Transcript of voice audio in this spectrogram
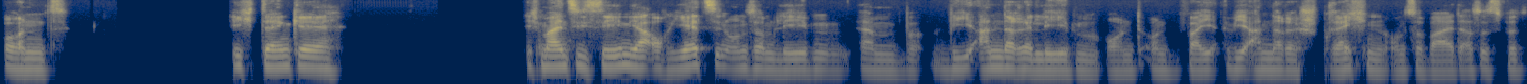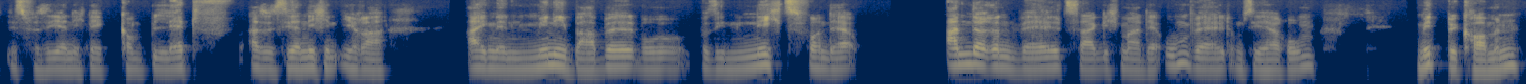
Und ich denke, ich meine, Sie sehen ja auch jetzt in unserem Leben, ähm, wie andere leben und, und wie, andere sprechen und so weiter. Also es wird, ist für Sie ja nicht eine komplett, also es ist ja nicht in Ihrer eigenen Mini-Bubble, wo, wo Sie nichts von der anderen Welt, sage ich mal, der Umwelt um Sie herum mitbekommen.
